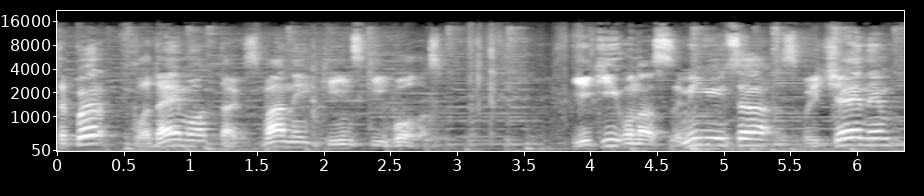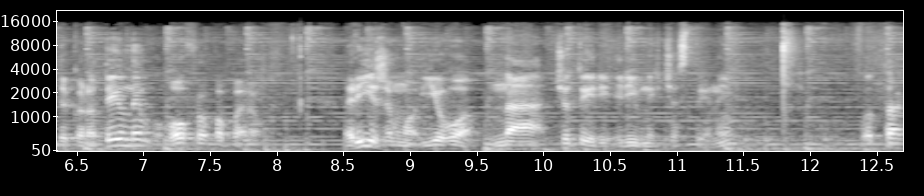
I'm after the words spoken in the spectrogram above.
Тепер вкладаємо так званий кінський волос, який у нас замінюється звичайним декоративним гофропапером. Ріжемо його на 4 рівних частини. От так.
